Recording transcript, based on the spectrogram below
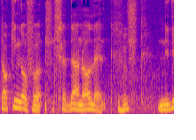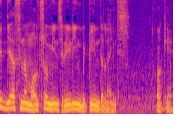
talking of uh, Shraddha and all that, Nididhyasanam also means reading between the lines. Okay.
